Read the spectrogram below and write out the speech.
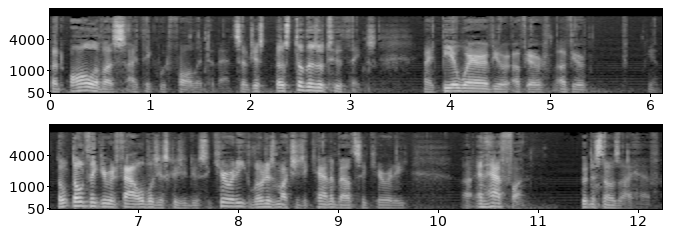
but all of us, I think, would fall into that. So just those those are two things. Right? Be aware of your of your of your. You know, don't don't think you're infallible just because you do security. Learn as much as you can about security, uh, and have fun. Goodness knows I have.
